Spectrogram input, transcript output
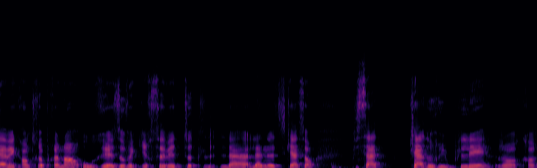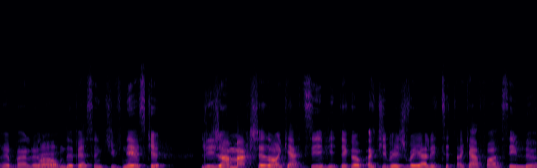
avec entrepreneur au réseau, fait qu'ils recevaient toute la, la notification. Puis ça quadruplait, genre, carrément, le Wow. nombre de personnes qui venaient, parce que les gens marchaient dans le quartier, puis ils étaient comme, OK, ben, je vais y aller, tu sais, tant qu'à faire, c'est là.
